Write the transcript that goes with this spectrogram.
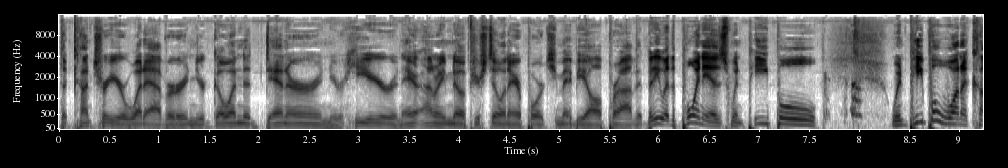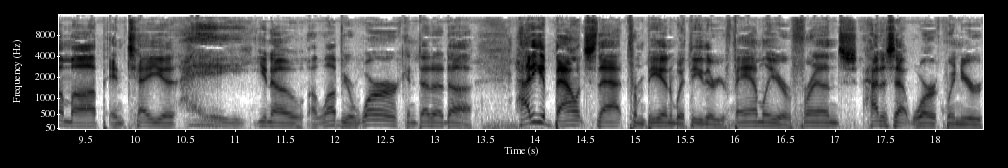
the country or whatever, and you're going to dinner and you're here, and I don't even know if you're still in airports. You may be all private. But anyway, the point is when people when people want to come up and tell you, "Hey, you know, I love your work," and da da da. How do you balance that from being with either your family or friends? How does that work when you're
